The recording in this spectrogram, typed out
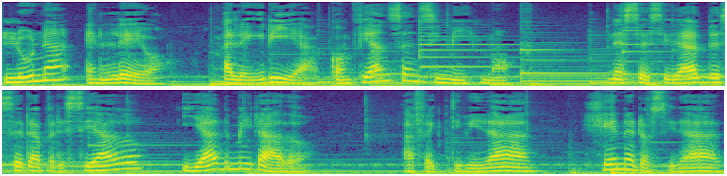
Luna en Leo alegría, confianza en sí mismo, necesidad de ser apreciado y admirado, afectividad, generosidad,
